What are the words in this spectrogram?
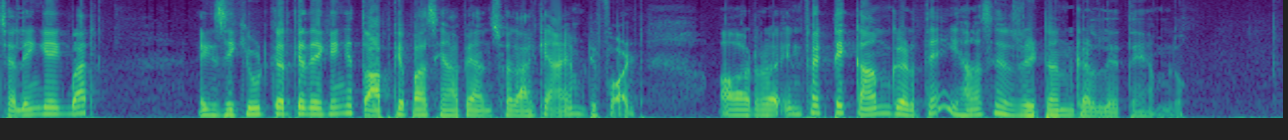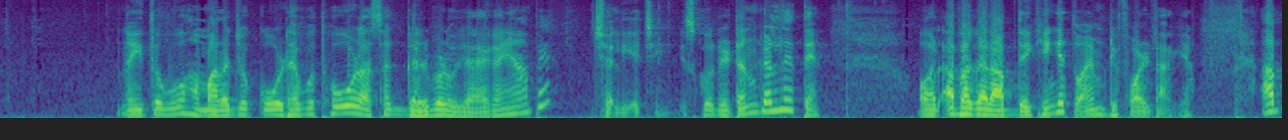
चलेंगे एक बार। एग्जीक्यूट करके देखेंगे तो आपके पास यहाँ पे आंसर आ गया आई एम डिफ़ॉल्ट और इनफैक्ट एक काम करते हैं, यहाँ से रिटर्न कर लेते हैं हम लोग. नहीं तो वो हमारा जो कोड है, वो थोड़ा सा गड़बड़ हो जाएगा यहाँ पे. चलिए जी, इसको रिटर्न कर लेते हैं. और अब अगर आप देखेंगे तो आई एम डिफ़ॉल्ट आ गया. अब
